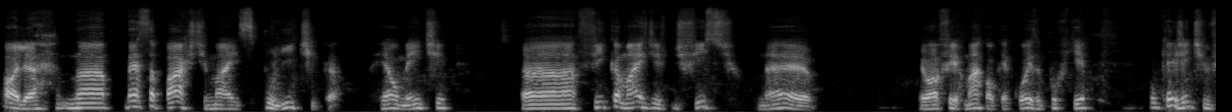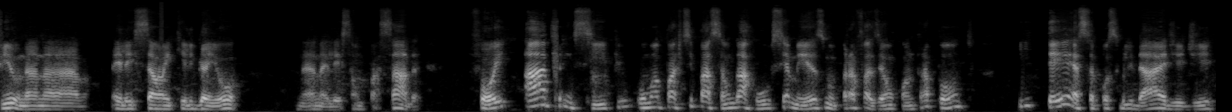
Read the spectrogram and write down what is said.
Olha, na, nessa parte mais política, realmente uh, fica mais difícil, né? eu afirmar qualquer coisa, porque o que a gente viu na, na eleição em que ele ganhou, né, na eleição passada, foi, a princípio, uma participação da Rússia mesmo para fazer um contraponto e ter essa possibilidade de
